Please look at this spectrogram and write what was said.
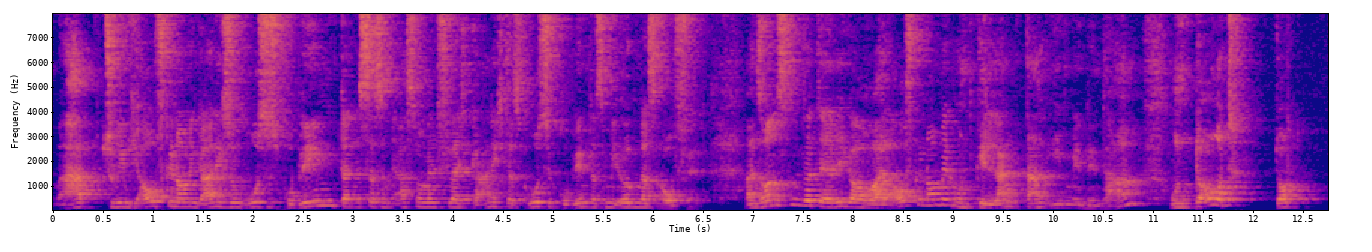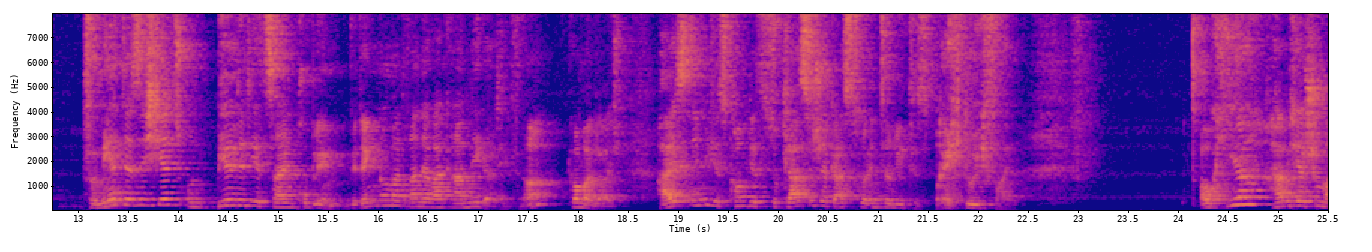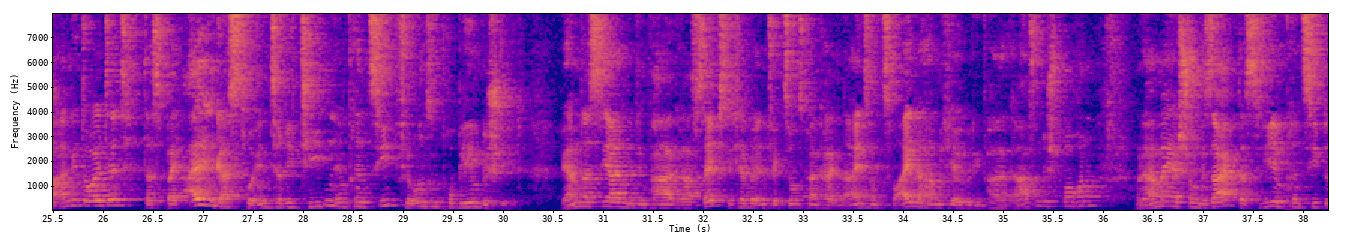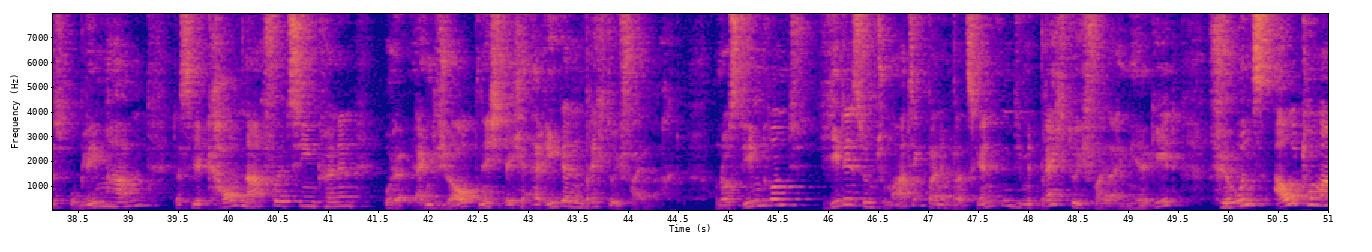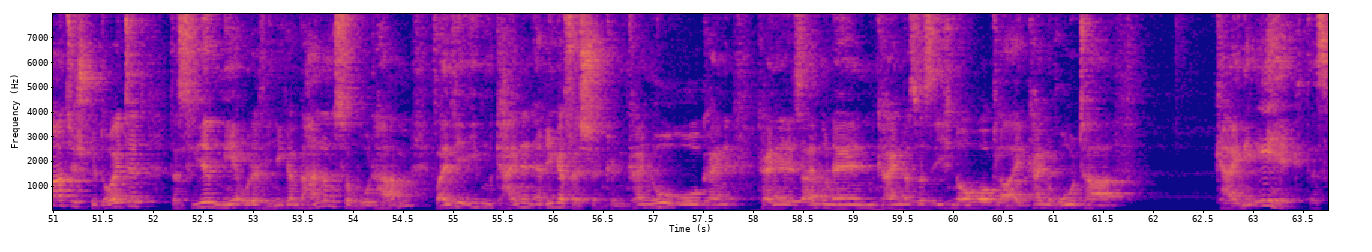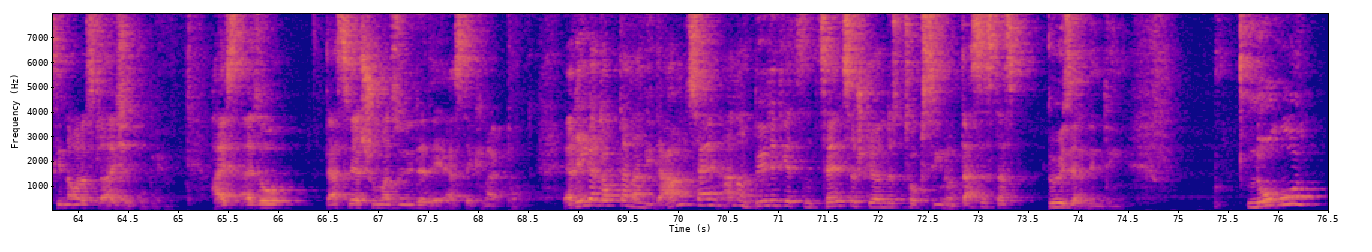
habe zu wenig aufgenommen, gar nicht so ein großes Problem, dann ist das im ersten Moment vielleicht gar nicht das große Problem, dass mir irgendwas auffällt. Ansonsten wird der Erreger oral aufgenommen und gelangt dann eben in den Darm und dort, dort vermehrt er sich jetzt und bildet jetzt sein Problem. Wir denken nochmal dran, der war gram-negativ, ne? kommen wir gleich. Heißt nämlich, es kommt jetzt zu klassischer Gastroenteritis, Brechdurchfall. Auch hier habe ich ja schon mal angedeutet, dass bei allen Gastroenteritiden im Prinzip für uns ein Problem besteht. Wir haben das ja mit dem Paragraph 6, ich habe Infektionskrankheiten 1 und 2, da habe ich ja über die Paragraphen gesprochen. Und da haben wir ja schon gesagt, dass wir im Prinzip das Problem haben, dass wir kaum nachvollziehen können, oder eigentlich überhaupt nicht, welcher Erreger einen Brechdurchfall macht. Und aus dem Grund, jede Symptomatik bei einem Patienten, die mit Brechdurchfall einhergeht, für uns automatisch bedeutet, dass wir mehr oder weniger ein Behandlungsverbot haben, weil wir eben keinen Erreger feststellen können. Kein Noro, keine, keine Salmonellen, kein was weiß ich, Norwalk-like, kein Rota, keine EHEC. Das ist genau das gleiche Problem. Heißt also, das wäre schon mal so wieder der erste Knackpunkt. Erreger dockt dann an die Darmzellen an und bildet jetzt ein zellzerstörendes Toxin und das ist das Böse an dem Ding. Noro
